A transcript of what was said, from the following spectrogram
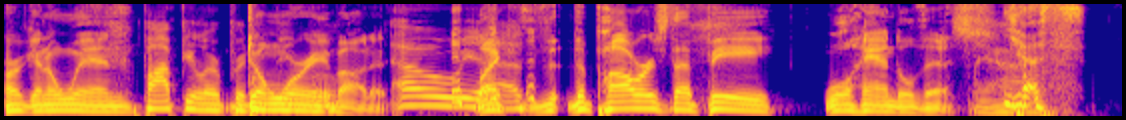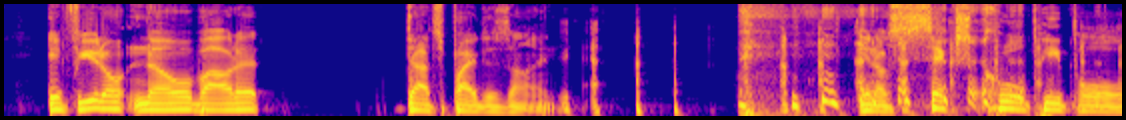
are going to win. Popular. Pretty Don't worry about it. Oh, yes. Like the, the powers that be will handle this. Yes. If you don't know about it, that's by design. you know, six cool people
